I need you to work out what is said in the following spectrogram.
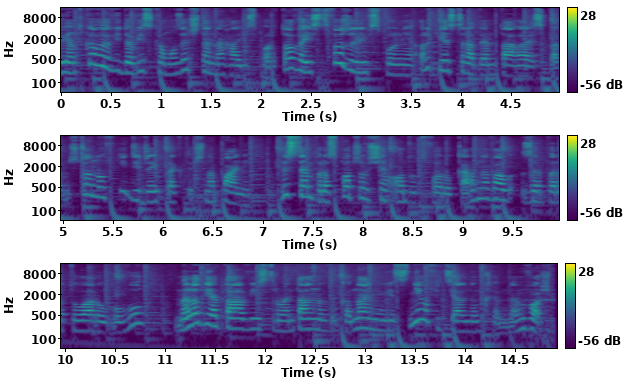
Wyjątkowe widowisko muzyczne na hali sportowej stworzyli wspólnie Orkiestra Denta OSP Mszczonów i DJ Praktyczna Pani. Występ rozpoczął się od utworu Karnawał z repertuaru WW. Melodia ta w instrumentalnym wykonaniu jest nieoficjalnym hymnem WOŚP.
